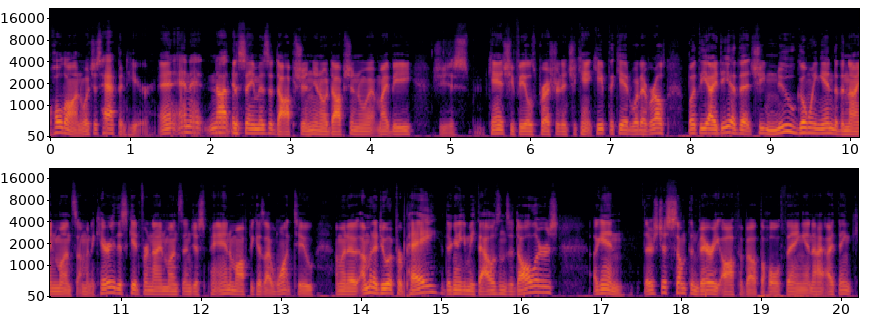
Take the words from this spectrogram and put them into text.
hold on, what just happened here? And and it, not the same as adoption. You know, adoption might be she just can't, she feels pressured and she can't keep the kid, whatever else. But the idea that she knew going into the nine months, I'm going to carry this kid for nine months and just hand him off because I want to. I'm gonna I'm gonna do it for pay. They're gonna give me thousands of dollars. Again, there's just something very off about the whole thing, and I, I think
